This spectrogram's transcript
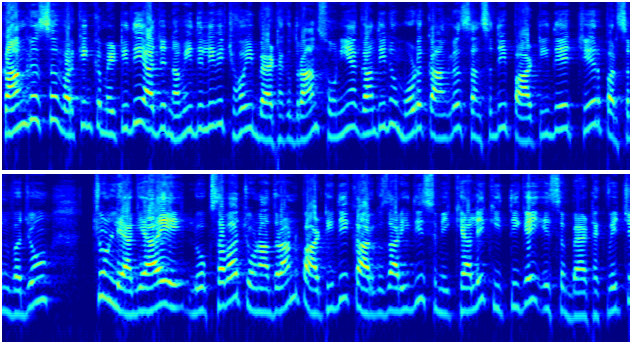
ਕਾਂਗਰਸ ਵਰਕਿੰਗ ਕਮੇਟੀ ਦੀ ਅੱਜ ਨਵੀਂ ਦਿੱਲੀ ਵਿੱਚ ਹੋਈ ਬੈਠਕ ਦੌਰਾਨ ਸੋਨੀਆ ਗਾਂਧੀ ਨੂੰ ਮੁੜ ਕਾਂਗਰਸ ਸੰਸਦੀ ਪਾਰਟੀ ਦੇ ਚੇਅਰਪਰਸਨ ਵਜੋਂ ਚੁਣ ਲਿਆ ਗਿਆ ਹੈ ਲੋਕ ਸਭਾ ਚੋਣਾਂ ਦੌਰਾਨ ਪਾਰਟੀ ਦੀ ਕਾਰਗੁਜ਼ਾਰੀ ਦੀ ਸਮੀਖਿਆ ਲਈ ਕੀਤੀ ਗਈ ਇਸ ਬੈਠਕ ਵਿੱਚ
